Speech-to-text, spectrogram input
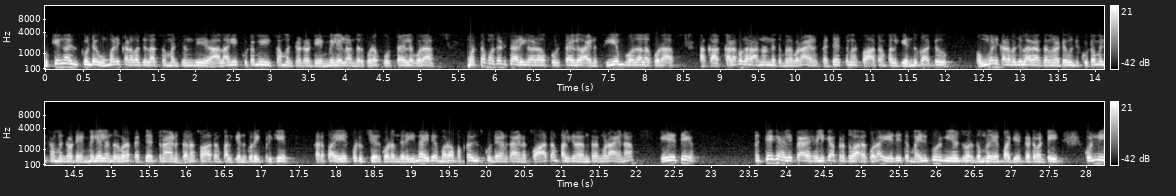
ముఖ్యంగా చూసుకుంటే ఉమ్మడి కడప జిల్లాకు సంబంధించింది అలాగే కుటుంబీకి సంబంధించినటువంటి ఎమ్మెల్యేలు అందరూ కూడా పూర్తిస్థాయిలో కూడా మొట్టమొదటిసారిగా పూర్తిస్థాయిలో ఆయన సీఎం హోదాలో కూడా కడపకు రానున్న కూడా ఆయన పెద్ద ఎత్తున స్వాగతం పలికేందుకు అటు ఉమ్మడి కడప జిల్లా వ్యాప్తంగా ఉన్నటువంటి కుటుంబానికి సంబంధించిన ఎమ్మెల్యేలందరూ కూడా పెద్ద ఎత్తున ఆయన ఘన స్వాగతం పలికేందుకు కూడా ఇప్పటికే కడప ఎయిర్పోర్ట్కు చేరుకోవడం జరిగింది. అయితే మరో పక్క చూసుకుంటే కనుక ఆయన స్వాగతం పలికిన అనంతరం కూడా ఆయన ఏదైతే ప్రత్యేక హెలిపా హెలికాప్టర్ ద్వారా కూడా ఏదైతే మైదుకూరు నియోజకవర్గంలో ఏర్పాటు చేసినటువంటి కొన్ని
